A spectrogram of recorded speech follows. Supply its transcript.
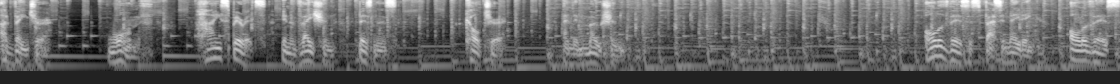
Adventure, warmth, high spirits, innovation, business, culture and emotion. All of this is fascinating. All of this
